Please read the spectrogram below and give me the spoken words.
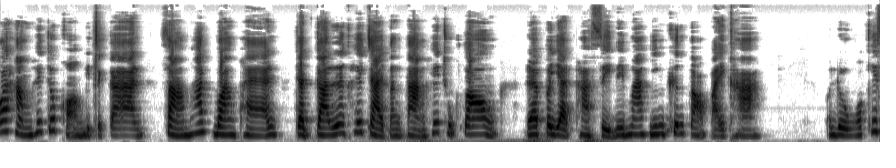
ก็ทำให้เจ้าของกิจการสามารถวางแผนจัดการเรื่องค่าใช้จ่ายต่างๆ ให้ถูกต้อง และประหยัดภาษีได้มากยิ่งขึ้นต่อไปค่ะ มาดูงบที่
